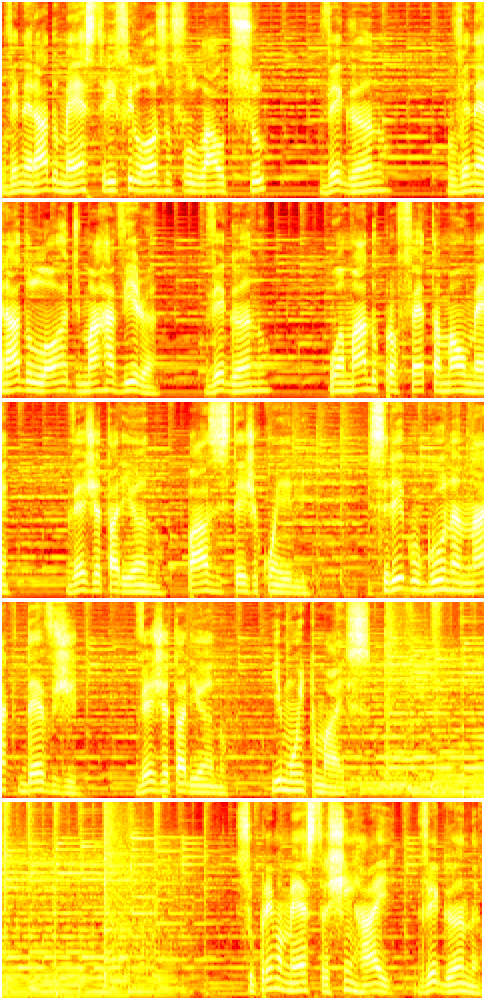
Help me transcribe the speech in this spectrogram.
o venerado mestre e filósofo Lao Tzu, vegano, o venerado Lord Mahavira, vegano, o amado profeta Maomé, vegetariano, paz esteja com ele, Sri Guru Nanak Devji, vegetariano e muito mais. Suprema Mestra Shinhai, vegana,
